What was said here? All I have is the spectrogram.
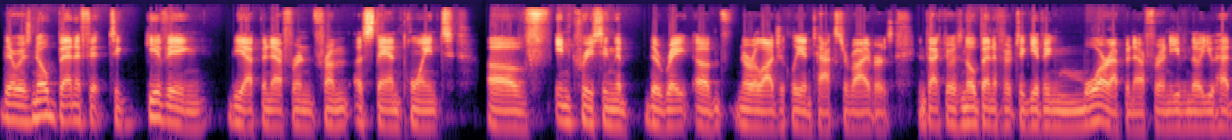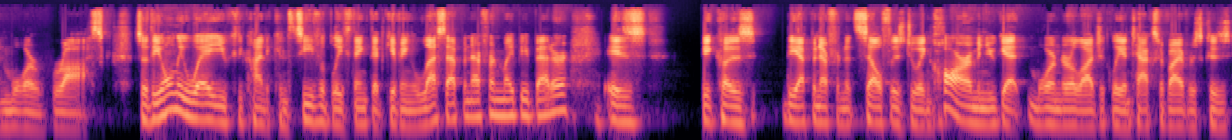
there was no benefit to giving the epinephrine from a standpoint of increasing the, the rate of neurologically intact survivors. In fact, there was no benefit to giving more epinephrine, even though you had more ROSC. So the only way you could kind of conceivably think that giving less epinephrine might be better is because the epinephrine itself is doing harm and you get more neurologically intact survivors because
